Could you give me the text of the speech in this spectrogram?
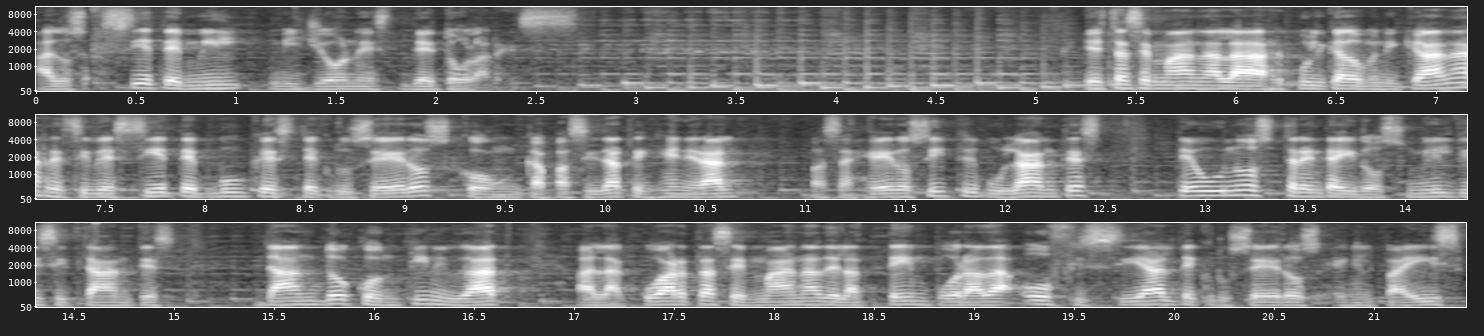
a los 7 mil millones de dólares. Esta semana la República Dominicana recibe siete buques de cruceros con capacidad en general, pasajeros y tripulantes de unos 32 mil visitantes, dando continuidad a la cuarta semana de la temporada oficial de cruceros en el país.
